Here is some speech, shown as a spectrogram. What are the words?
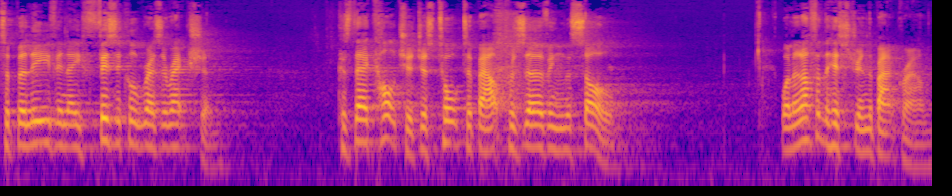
to believe in a physical resurrection. because their culture just talked about preserving the soul. Well, enough of the history in the background.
